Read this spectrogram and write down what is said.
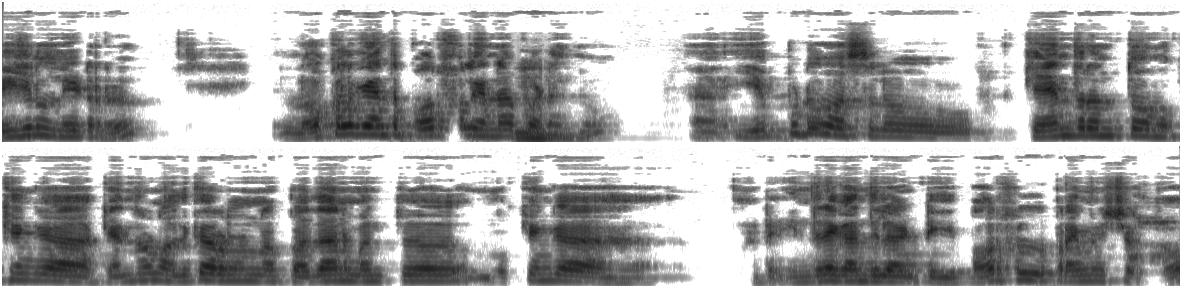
రీజనల్ లీడరు లోకల్‌గా ఎంత పవర్‌ఫుల్ అయినా. కూడాను ఎప్పుడూ అసలు కేంద్రంతో ముఖ్యంగా కేంద్రంలో అధికారంలో ఉన్న ప్రధానమంత్రితో ముఖ్యంగా అంటే ఇందిరాగాంధీ లాంటి పవర్‌ఫుల్ ప్రైమ్ మినిస్టర్‌తో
